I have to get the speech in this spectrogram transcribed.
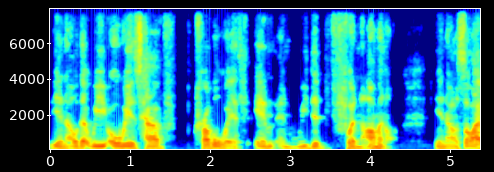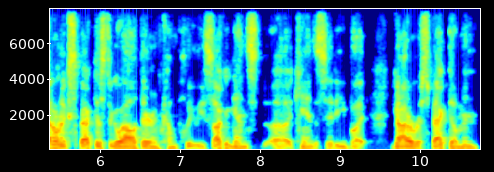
you know, that we always have trouble with, and and we did phenomenal. You know, so I don't expect us to go out there and completely suck against uh, Kansas City, but you got to respect them. And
